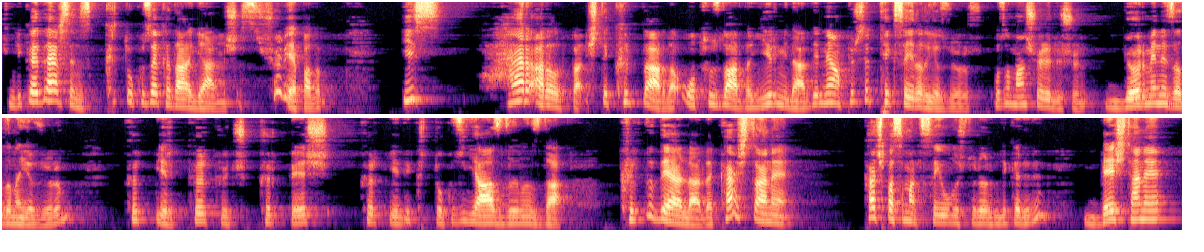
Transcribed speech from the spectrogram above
Şimdi dikkat ederseniz 49'a kadar gelmişiz. Şöyle yapalım. Biz her aralıkta işte 40'larda, 30'larda, 20'lerde ne yapıyoruz? Hep tek sayıları yazıyoruz. O zaman şöyle düşün. Görmeniz adına yazıyorum. 41, 43, 45, 47, 49'u yazdığınızda 40'lı değerlerde kaç tane kaç basamaklı sayı oluşturuyorum dikkat edin. 5 tane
